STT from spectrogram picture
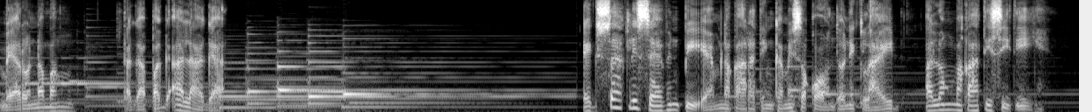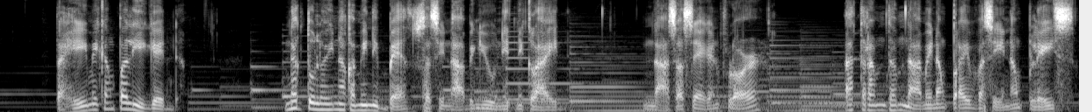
meron namang tagapag-alaga. Exactly 7pm nakarating kami sa kondo ni Clyde along Makati City. Tahimik ang paligid Nagtuloy na kami ni Beth sa sinabing unit ni Clyde. Nasa second floor at ramdam namin ang privacy ng place.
